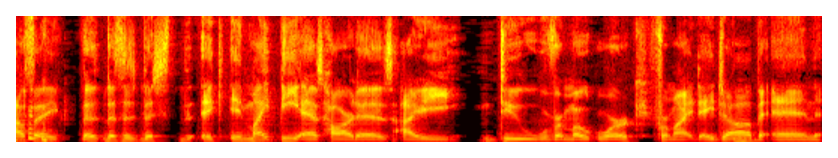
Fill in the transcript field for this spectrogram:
I'll say this is this it, it might be as hard as I do remote work for my day job mm. and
